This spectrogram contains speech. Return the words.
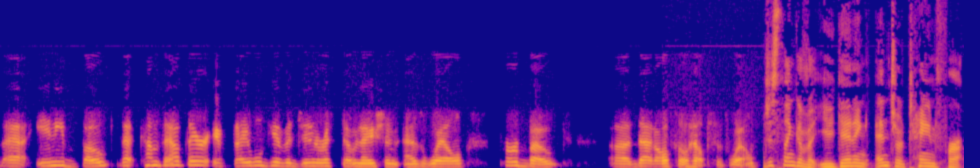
that any boat that comes out there, if they will give a generous donation as well per boat, uh, that also helps as well. Just think of it. You're getting entertained for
